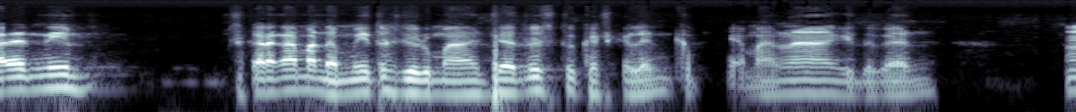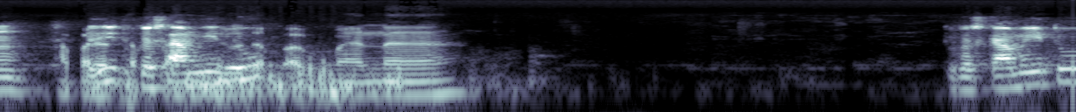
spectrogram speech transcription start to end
kalian ini sekarang kan pandemi terus di rumah aja, terus tugas kalian ke kayak mana gitu kan? Hmm. Apa Jadi tugas kami itu- apa gimana? tugas kami itu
